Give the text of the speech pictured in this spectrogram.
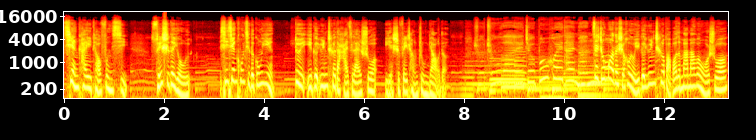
嵌开一条缝隙，随时的有新鲜空气的供应，对一个晕车的孩子来说也是非常重要的。说出来就不。在周末的时候，有一个晕车宝宝的妈妈问我说：“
